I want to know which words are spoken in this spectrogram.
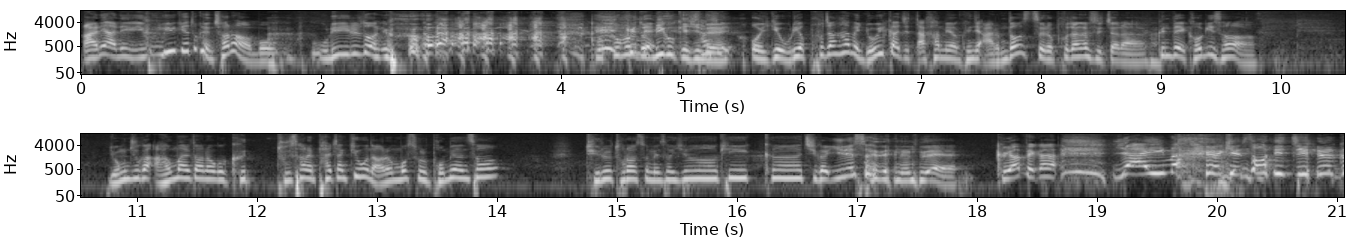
아니 아니 이거 얘기해도 괜찮아. 뭐 우리 일도 아니고. 그분도 근데 미국 계신데 사실 어 이게 우리가 포장하면 여기까지 딱 하면 굉장히 아름다운 스토리를 포장할 수 있잖아. 근데 거기서 용주가 아무 말도 안 하고 그 두 사람이 팔짱 끼고 나오는 모습을 보면서 뒤를 돌아서면서 여기까지가 이랬어야 되는데 그 앞에가 야 이마 이렇게 소리 지르고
